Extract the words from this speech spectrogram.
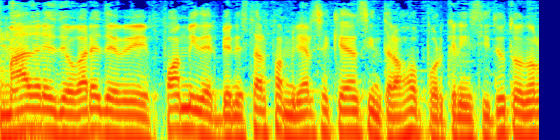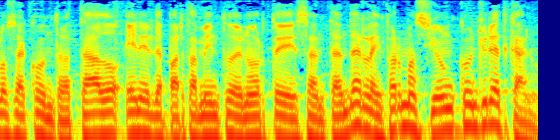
Madres de hogares de FAMI del bienestar familiar se quedan sin trabajo porque el instituto no los ha contratado en el departamento de Norte de Santander. La información con Juliet Cano.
